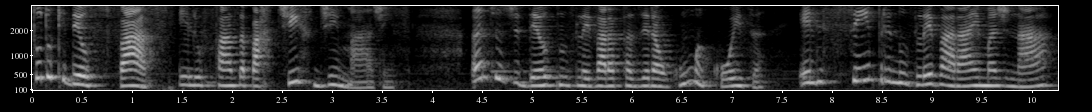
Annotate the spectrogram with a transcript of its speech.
Tudo que Deus faz, Ele o faz a partir de imagens. Antes de Deus nos levar a fazer alguma coisa, Ele sempre nos levará a imaginar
